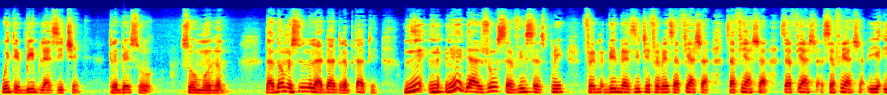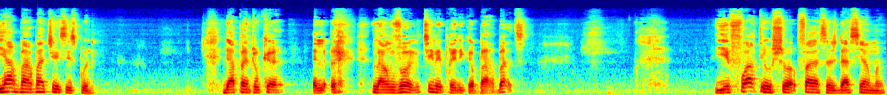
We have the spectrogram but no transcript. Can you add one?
Uite, Biblia zice, trebuie să, să omorâm. Dar Domnul Iisus nu le-a dat dreptate. Nu, nu e de ajuns să vii să spui, feme, Biblia zice femeie să fie așa, să fie așa, să fie așa, să fie așa. Iar bărbat ce se spune? Dar pentru că la învon, cine predică bărbați? E foarte ușor, fără să-și dea seama,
